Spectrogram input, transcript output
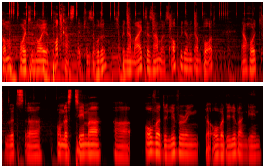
willkommen. Heute neue Podcast-Episode. Ich bin der Mike, der Samuel ist auch wieder mit an Bord. Ja, heute wird es äh, um das Thema äh, Over-Delivering oder Over-Delivern gehen.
